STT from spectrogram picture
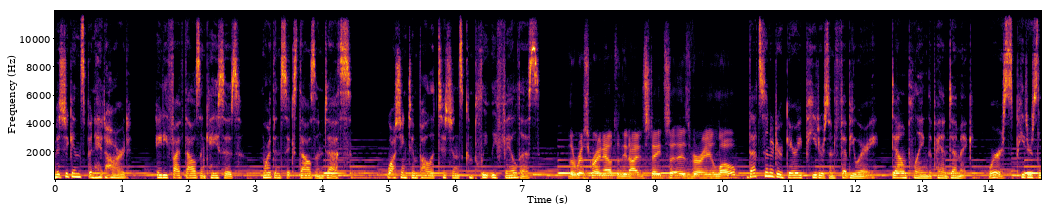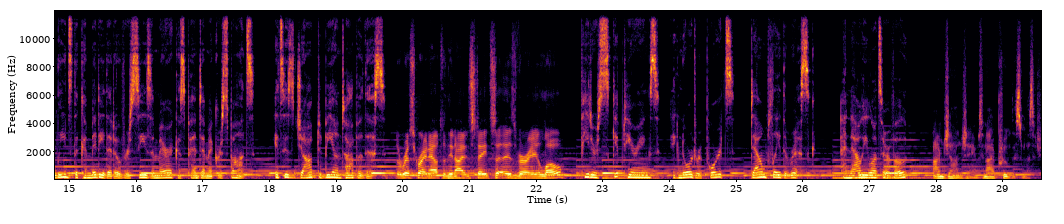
Michigan's been hit hard 85,000 cases, more than 6,000 deaths. Washington politicians completely failed us. The risk right now to the United States uh, is very low. That's Senator Gary Peters in February, downplaying the pandemic. Worse, Peters leads the committee that oversees America's pandemic response. It's his job to be on top of this. The risk right now to the United States uh, is very low. Peters skipped hearings, ignored reports, downplayed the risk. And now he wants our vote? I'm John James, and I approve this message.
